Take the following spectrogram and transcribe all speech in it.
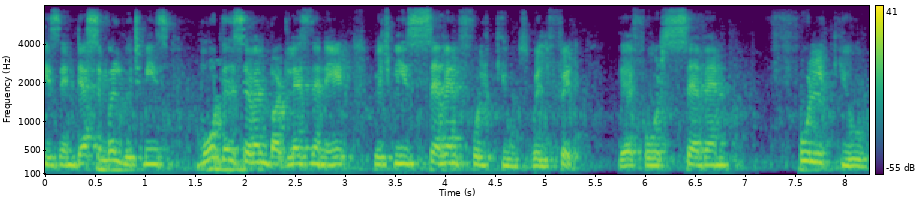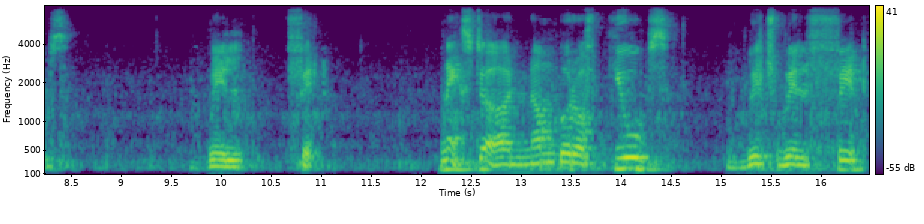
is in decimal which means more than 7 but less than 8 which means 7 full cubes will fit therefore 7 full cubes will fit Next, uh, number of cubes which will fit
